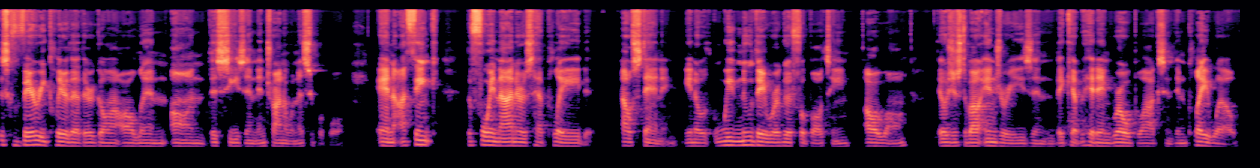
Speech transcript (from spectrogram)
It's very clear that they're going all in on this season and trying to win a Super Bowl. And I think the 49ers have played outstanding. You know, we knew they were a good football team all along. It was just about injuries and they kept hitting roadblocks and didn't play well.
